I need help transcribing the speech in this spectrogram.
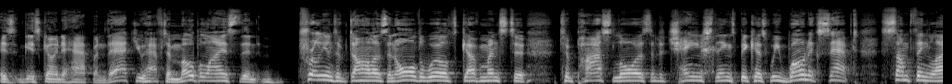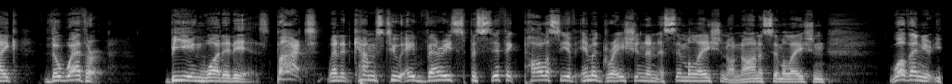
is is going to happen that you have to mobilize the trillions of dollars and all the world's governments to to pass laws and to change things because we won't accept something like the weather being what it is. But when it comes to a very specific policy of immigration and assimilation or non-assimilation, well, then you,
